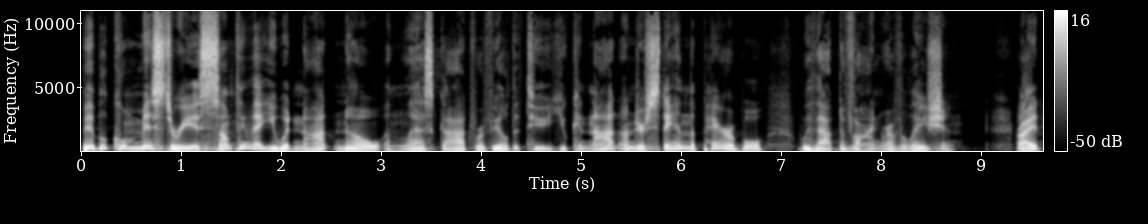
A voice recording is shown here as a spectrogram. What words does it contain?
Biblical mystery is something that you would not know unless God revealed it to you. You cannot understand the parable without divine revelation right?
